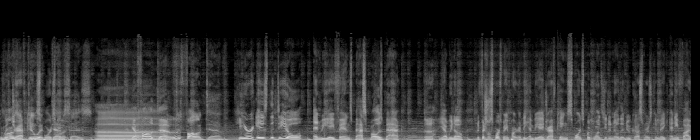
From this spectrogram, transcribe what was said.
As with long as you do DraftKings what Dev Sportsbook. says. Uh, yeah, follow Dev. Just follow Dev. Here is the deal, NBA fans. Basketball is back. Ugh, yeah, we know. An official sports betting partner of the NBA DraftKings Sportsbook wants you to know that new customers can make any $5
